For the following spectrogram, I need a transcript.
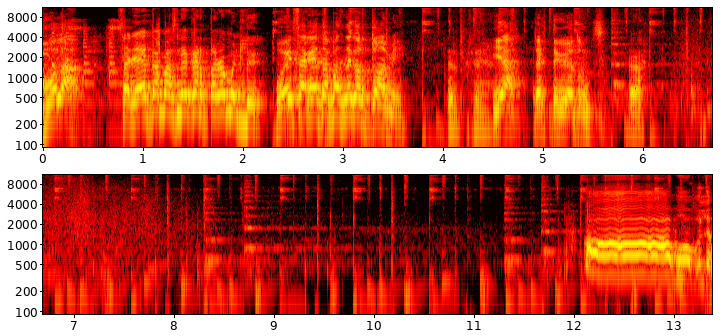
बोला. सगळ्या तपासण्या करता का म्हटलं? होय सगळ्या तपासण्या करतो आम्ही. या रक्त घेऊया तुमचं. हा. आ, बोंबलं.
